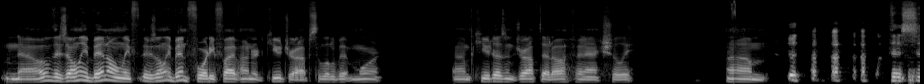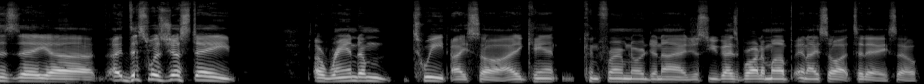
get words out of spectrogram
No, there's only been only there's only been 4,500 Q drops, a little bit more. Um, Q doesn't drop that often, actually. Um, this is a uh, uh, this was just a a random tweet I saw. I can't confirm nor deny. I just you guys brought him up, and I saw it today, so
